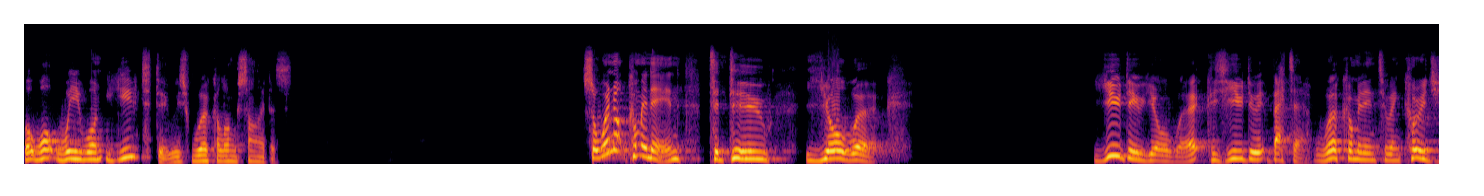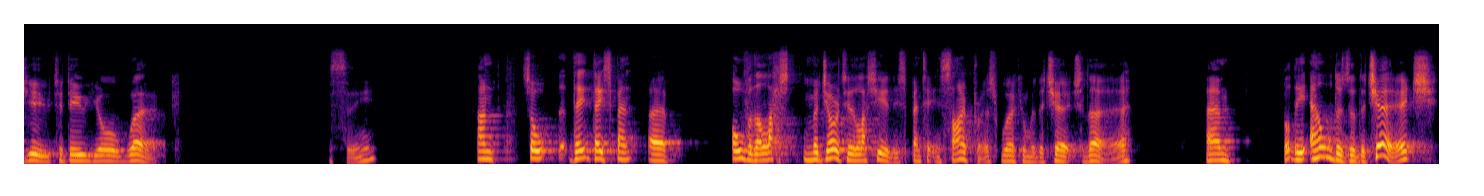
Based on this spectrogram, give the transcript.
but what we want you to do is work alongside us. So we're not coming in to do your work. You do your work because you do it better. We're coming in to encourage you to do your work. You see? And so they, they spent, uh, over the last majority of the last year, they spent it in Cyprus working with the church there. Um, but the elders of the church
